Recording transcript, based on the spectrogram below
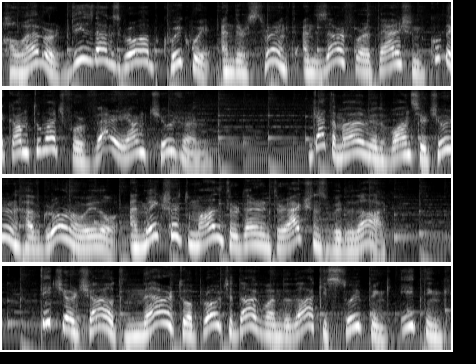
However, these dogs grow up quickly and their strength and desire for attention could become too much for very young children. Get a Malamute once your children have grown a little and make sure to monitor their interactions with the dog. Teach your child never to approach a dog when the dog is sleeping, eating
